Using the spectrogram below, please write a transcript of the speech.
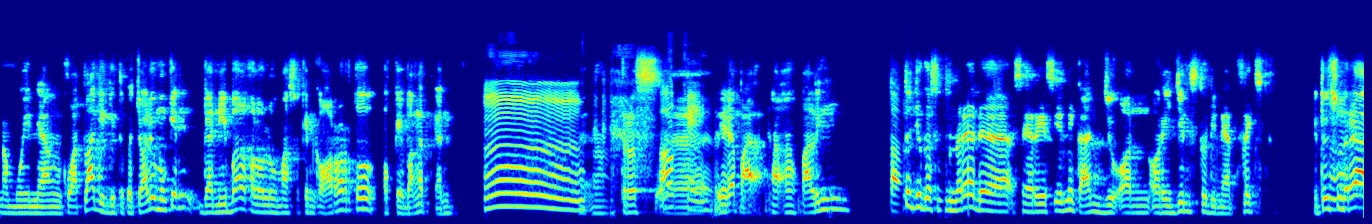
nemuin yang kuat lagi gitu. Kecuali mungkin Gannibal kalau lu masukin ke horor tuh oke banget kan. Hmm, terus Oke. eh, ya pa- eh, eh, paling tapi juga sebenarnya ada series ini kan Ju-on Origins tuh di Netflix itu Hmm. sebenarnya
